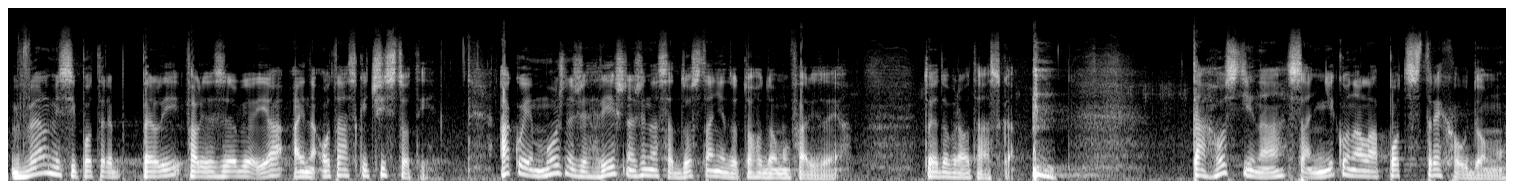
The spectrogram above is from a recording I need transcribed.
Veľmi si potrebeli farizeovia aj na otázky čistoty. Ako je možné, že hriešna žena sa dostane do toho domu farizeja? To je dobrá otázka. Tá hostina sa nekonala pod strechou domu.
